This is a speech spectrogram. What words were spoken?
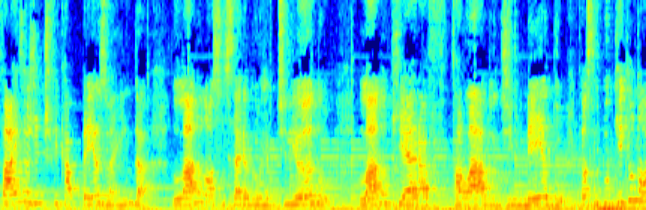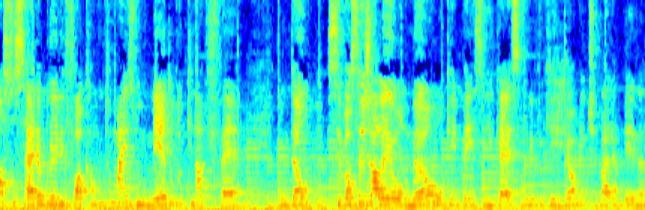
faz a gente ficar preso ainda lá no nosso cérebro reptiliano, lá no que era falado de medo? Então, assim, por que, que o nosso cérebro ele foca muito mais no medo do que na fé? Então, se você já leu ou não, Quem Pensa Enriquece é um livro que realmente vale a pena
